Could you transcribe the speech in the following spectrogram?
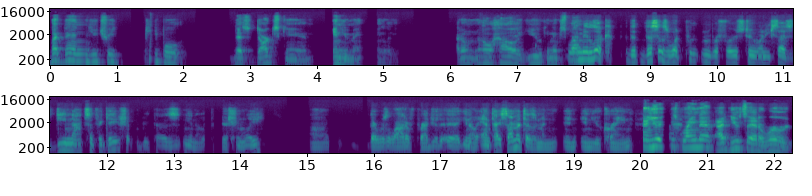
But then you treat people that's dark skinned inhumanely. I don't know how you can explain. Well, I mean, look, th- this is what Putin refers to when he says denazification, because you know traditionally uh, there was a lot of prejudice, uh, you know, anti-Semitism in, in in Ukraine. Can you explain that? I, you said a word.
